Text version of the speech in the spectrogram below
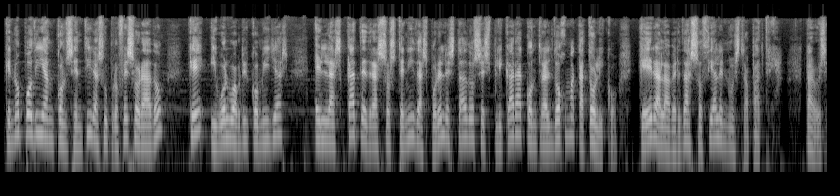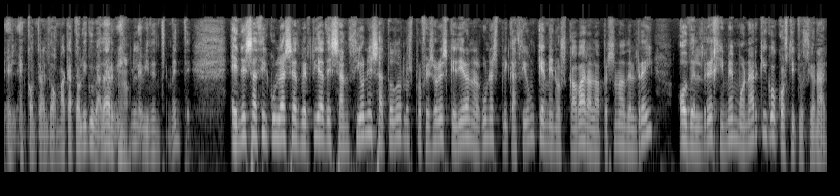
que no podían consentir a su profesorado que, y vuelvo a abrir comillas, en las cátedras sostenidas por el Estado se explicara contra el dogma católico, que era la verdad social en nuestra patria. Claro, es el- en contra el dogma católico iba Darwin, No. evidentemente. En esa circular se advertía de sanciones a todos los profesores que dieran alguna explicación que menoscabara la persona del rey o del régimen monárquico constitucional,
